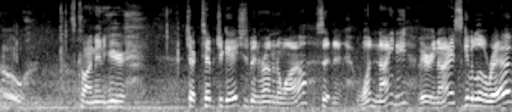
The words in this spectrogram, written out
Oh, let's climb in here. Check temperature gauge, she's been running a while. Sitting at 190, very nice. Give it a little rev.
